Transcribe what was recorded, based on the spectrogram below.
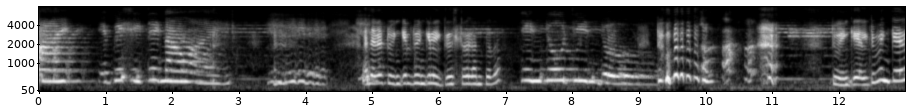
I, now I. अच्छा ट्विंकल ट्विंकल लिटिल स्टार टिंडो टिंडो ट्विंकल ट्विंकल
